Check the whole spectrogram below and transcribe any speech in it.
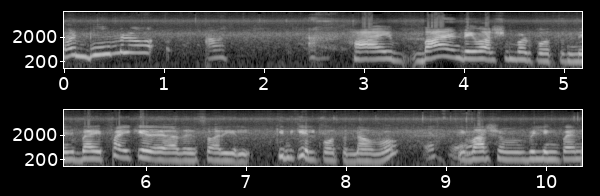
మన భూమిలో హాయ్ బాయ్ అండి. వర్షం పడిపోతుంది. బై పైకి అదే సారీ కిందికి వెళ్ళిపోతున్నాము. ఈ వర్షం బిల్డింగ్ పైన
